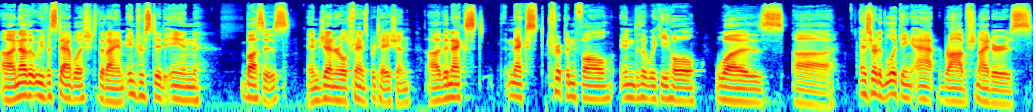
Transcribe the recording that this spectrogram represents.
uh, now that we've established that I am interested in buses and general transportation, uh, the next next trip and fall into the wiki hole was uh, I started looking at Rob Schneider's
